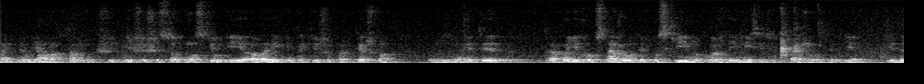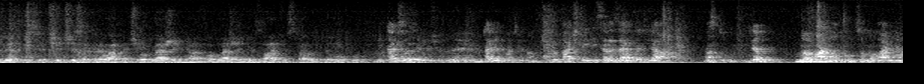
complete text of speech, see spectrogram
навіть не в ямах, там більше 600 мостів і аварійні такі, що практично, розумієте, треба їх обстежувати постійно, кожен місяць обстежувати. І і дивитися, чи, чи закривати, чи обмеження, обмежені знаки ставити руху. Віталій Васильович, е, Наталія Дмитрівна, чи ви бачите якісь резерви для для нормального функціонування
